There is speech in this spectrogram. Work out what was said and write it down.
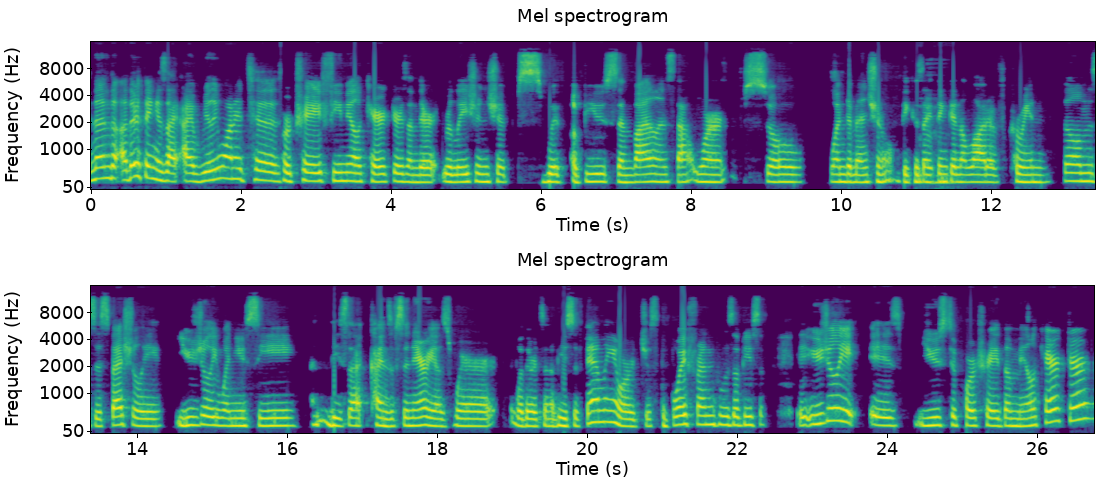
And then the other thing is I, I really wanted to portray female characters and their relationships with abuse and violence that weren't so one dimensional because mm-hmm. I think in a lot of Korean films, especially, usually when you see these uh, kinds of scenarios where whether it's an abusive family or just the boyfriend who's abusive, it usually is used to portray the male character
